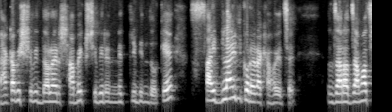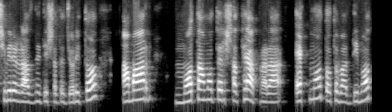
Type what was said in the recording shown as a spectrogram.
ঢাকা বিশ্ববিদ্যালয়ের সাবেক শিবিরের নেতৃবৃন্দকে সাইডলাইন করে রাখা হয়েছে। যারা জামাত শিবিরের রাজনীতির সাথে জড়িত, আমার মতামতের সাথে আপনারা একমত অথবা দ্বিমত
